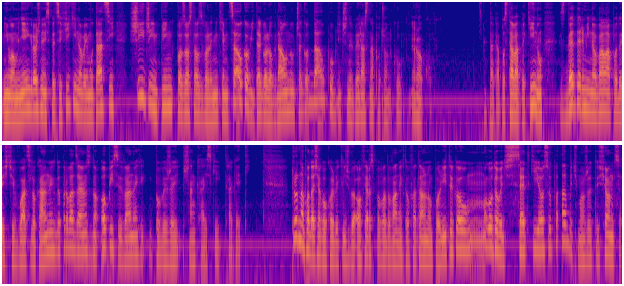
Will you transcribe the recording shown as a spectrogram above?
Mimo mniej groźnej specyfiki nowej mutacji, Xi Jinping pozostał zwolennikiem całkowitego lockdownu, czego dał publiczny wyraz na początku roku. Taka postawa Pekinu zdeterminowała podejście władz lokalnych, doprowadzając do opisywanych powyżej szanghajskiej tragedii. Trudno podać jakąkolwiek liczbę ofiar spowodowanych tą fatalną polityką. Mogą to być setki osób, a być może tysiące.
